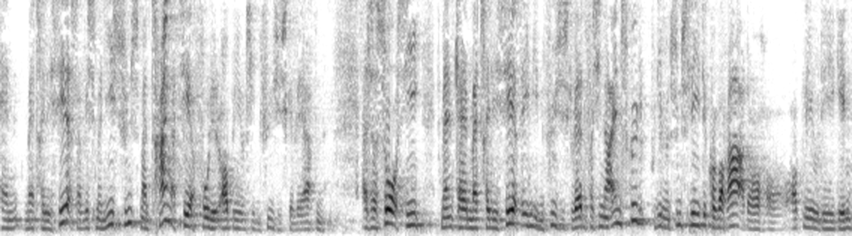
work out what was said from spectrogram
kan materialisere sig, hvis man lige synes, man trænger til at få lidt oplevelse i den fysiske verden. Altså så at sige, man kan materialisere sig ind i den fysiske verden for sin egen skyld, fordi man synes lige, det kunne være rart at, at opleve det igen.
